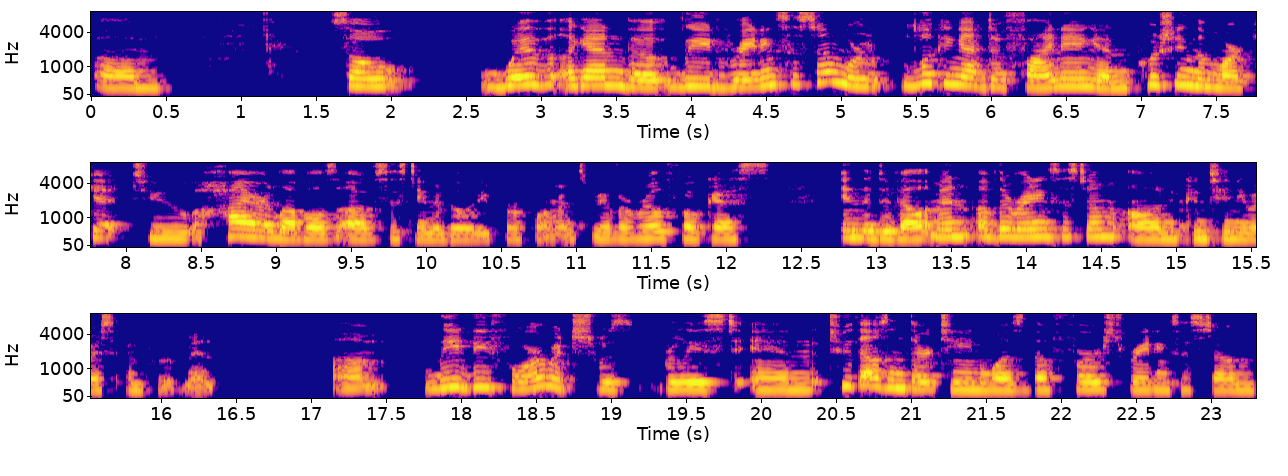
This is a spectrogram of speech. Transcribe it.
Um, so with again the LEED rating system, we're looking at defining and pushing the market to higher levels of sustainability performance. We have a real focus in the development of the rating system on continuous improvement. Um, LEED v4, which was released in 2013, was the first rating system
